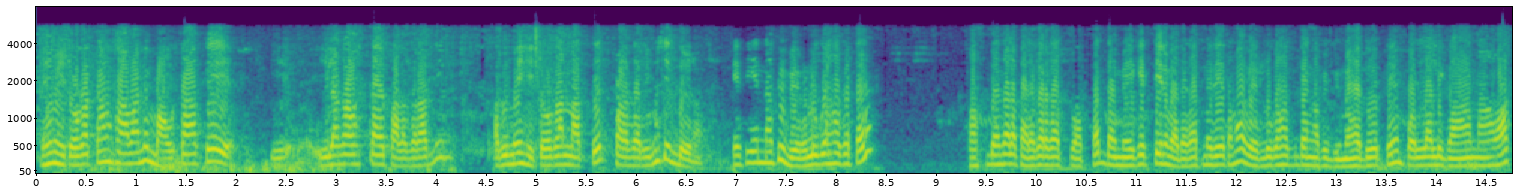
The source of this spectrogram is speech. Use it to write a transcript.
එහෙම හිටව ගත්තාම සාමාන්‍යයෙන් මවුසාකේ ඊළඟ අවස්ථාවේ පළදරද්දී අපි මේ හිටව ගන්න අත්තේ පළදරීම සිද්ධ වෙනවා. ඒ තියෙන අපි වෙරළු ගහකට පස් බඳලා පැල කරගත්තු අත්තක්. දැන් මේකෙත් තියෙන වැදගත්ම දේ තමයි වෙරළු ගහක් දැන් අපි බිම හැදුවොත් එහෙම පොල්ලල්ලි ගානාවක්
